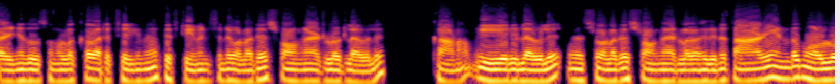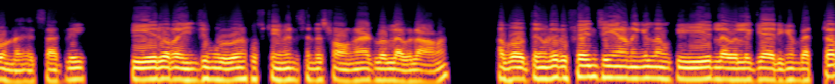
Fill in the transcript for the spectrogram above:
കഴിഞ്ഞ ദിവസങ്ങളിലൊക്കെ വരച്ചിരിക്കുന്ന ഫിഫ്റ്റി മിനിറ്റ്സിന്റെ വളരെ സ്ട്രോങ് ആയിട്ടുള്ള ഒരു ലെവൽ കാണാം. ഈ ഒരു ലെവൽ വളരെ സ്ട്രോങ് ആയിട്ടുള്ള ഇതിന് താഴെയുണ്ട് മുകളിലും ഉണ്ട് എക്സാക്ട്ലി ഈ ഒരു റേഞ്ച് മുഴുവൻ ഫിഫ്റ്റി മിനിറ്റ്സിന്റെ സ്ട്രോങ് ആയിട്ടുള്ള ലെവലാണ് അപ്പോൾ ഒത്തിരി റിഫൈൻ ചെയ്യുകയാണെങ്കിൽ നമുക്ക് ഈ ലെവലിലേക്ക് ആയിരിക്കും ബെറ്റർ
